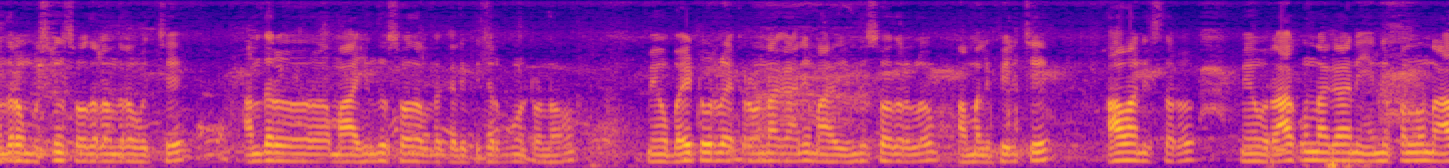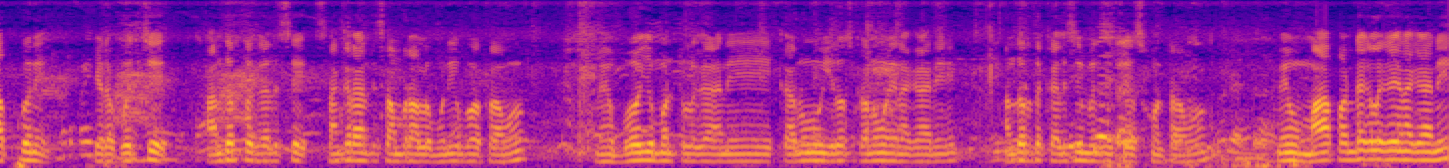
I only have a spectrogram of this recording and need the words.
అందరూ ముస్లిం సోదరులందరూ వచ్చి అందరూ మా హిందూ సోదరులతో కలిపి జరుపుకుంటున్నాము. మేము బయట ఊర్లో ఎక్కడ ఉన్నా కానీ మా హిందూ సోదరులు మమ్మల్ని పిలిచి ఆహ్వానిస్తారు. మేము రాకున్నా కానీ ఎన్ని పనులను ఆపుకొని ఇక్కడికి వచ్చి అందరితో కలిసి సంక్రాంతి సంబరాల్లో మునిగిపోతాము. మేము భోగి మంటలు కానీ కనువు ఈరోజు కనువు అయినా కానీ అందరితో కలిసి మెలిసి చేసుకుంటాము. మేము మా పండగలకైనా కానీ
